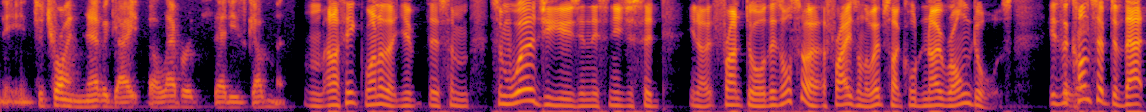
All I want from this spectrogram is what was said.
to try and navigate the labyrinth that is government. Mm, and I think one of the you, there's some some words you use in this, and you just said you know front door. There's also a, a phrase on the website called "no wrong doors." Is the concept of that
